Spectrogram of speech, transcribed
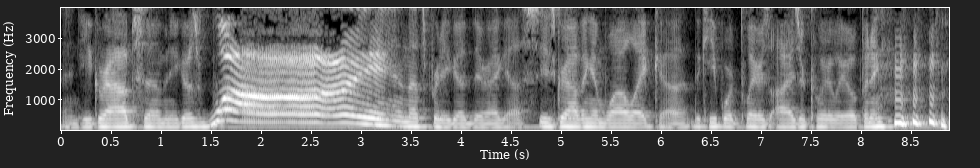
and he grabs him, and he goes, "Why?" And that's pretty good there, I guess. He's grabbing him while like uh, the keyboard player's eyes are clearly opening.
